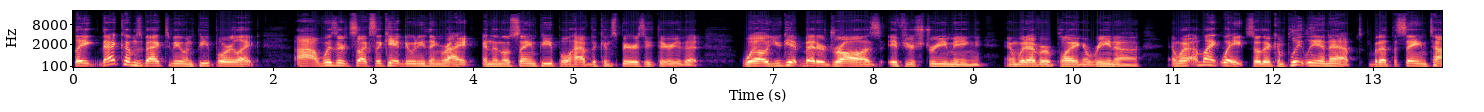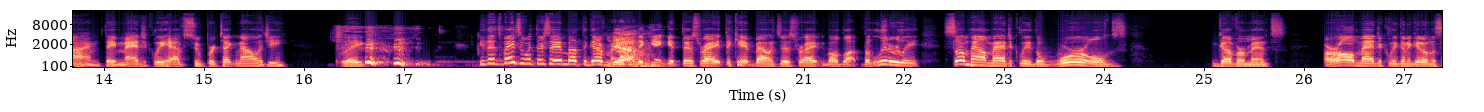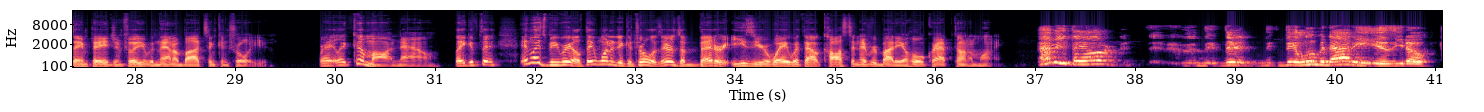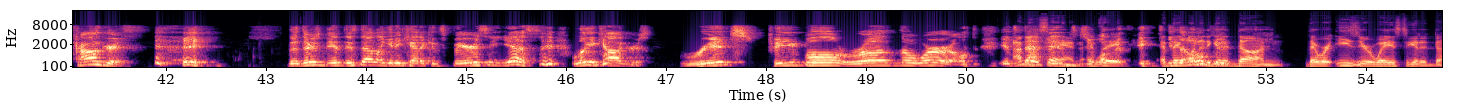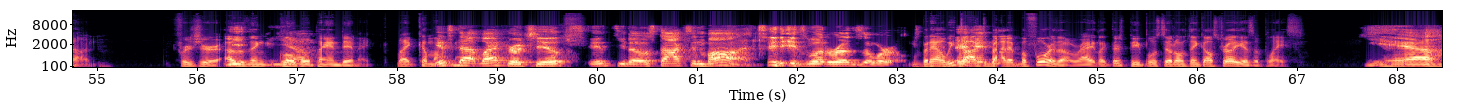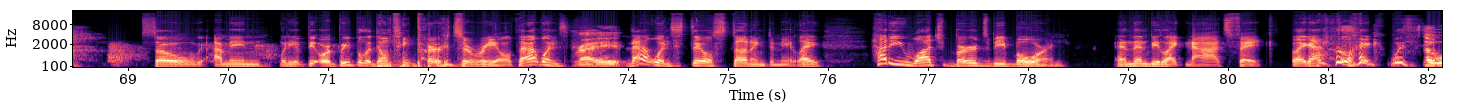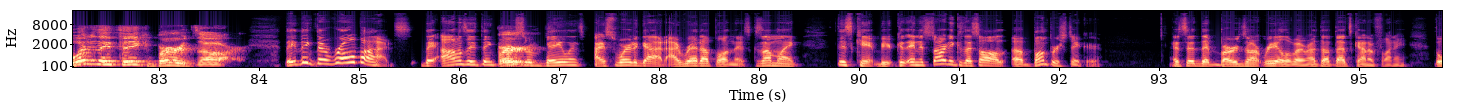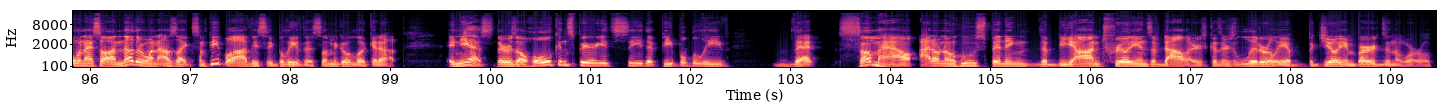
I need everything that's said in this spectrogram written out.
Like that comes back to me when people are like, "Ah, Wizard sucks. They can't do anything right," and then those same people have the conspiracy theory that, well, you get better draws if you're streaming and whatever, playing arena. And I'm like, wait, so they're completely inept, but at the same time, they magically have super technology. Like Yeah, that's basically what they're saying about the government. Ah, they can't get this right. They can't balance this right, and blah blah. But literally, somehow, magically, the world's governments are all magically going to get on the same page and fill you with nanobots and control you. right? Like, come on now. Like, if they and let's be real, if they wanted to control it, there's a better, easier way without costing everybody a whole crap ton of money. I mean, they all the, the Illuminati is you know Congress. There's it's not like any kind of conspiracy. Yes, look at Congress. Rich people run the world. It's I'm not just saying, if they if they wanted to get it done, there were easier ways to get it done, for sure, other than global yeah. pandemic. Like, come on. It's now. not microchips. It's you know stocks and bonds is what runs the world. But hell, we talked about it before, though, right? Like, there's people who still don't think Australia is a place. Yeah, So, I mean, what do you, or people that don't think birds are real? That one's right. that one's still stunning to me. Like, how do you watch birds be born and then be like, nah, it's fake? Like, I don't like what So what do they think birds are? They think they're robots. They honestly think Birds. they're surveillance. I swear to God, I read up on this because I'm like, this can't be. And it started because I saw a bumper sticker. It said that birds aren't real or whatever. I thought that's kind of funny. But when I saw another one, I was like, some people obviously believe this. Let me go look it up. And yes, there is a whole conspiracy that people believe that somehow, I don't know who's spending the beyond trillions of dollars because there's literally a bajillion birds in the world,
